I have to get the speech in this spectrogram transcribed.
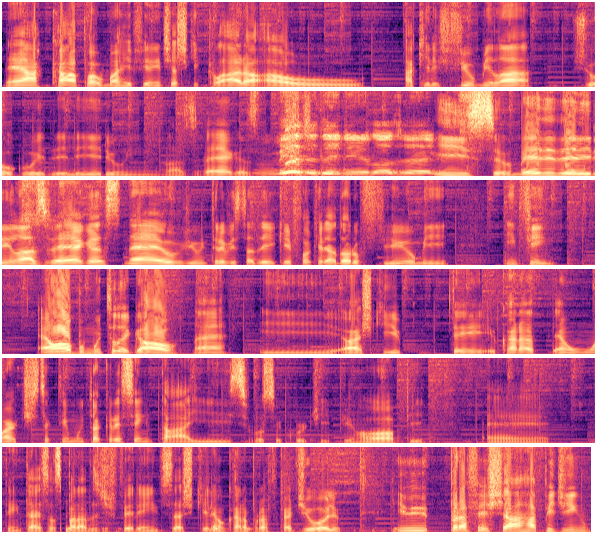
né? A capa uma referente acho que clara ao aquele filme lá Jogo e Delírio em Las Vegas. Medo e Delírio em Las Vegas. Isso, Medo e Delírio em Las Vegas, né? Eu vi uma entrevista dele que ele falou que ele adora o filme. Enfim, é um álbum muito legal, né? E eu acho que tem, o cara é um artista que tem muito a acrescentar aí, se você curte hip hop, é, tentar essas paradas diferentes, acho que ele é um cara para ficar de olho. E para fechar rapidinho,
